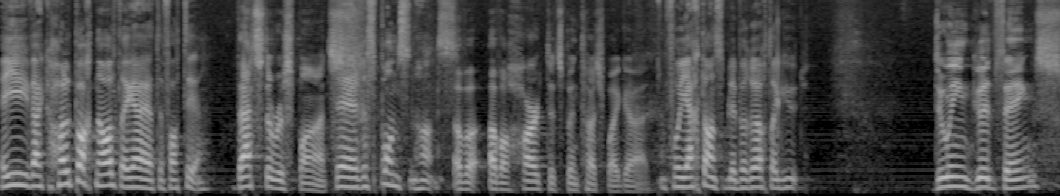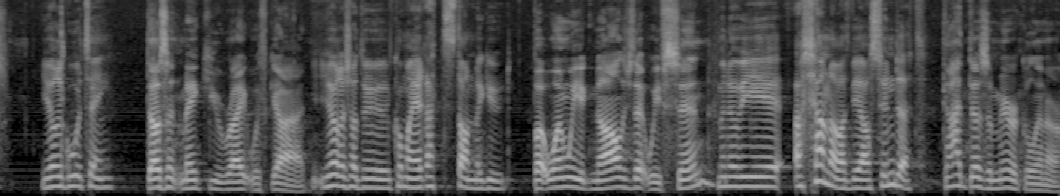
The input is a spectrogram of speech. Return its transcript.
Jeg gir vekk halvparten av alt jeg eier til fattige. That's the response Det er responsen hans. of a, of a heart that's been touched by God. For hjertet hans blir berørt av Gud. Doing good things Gjøre gode ting doesn't make you right with God. gjør ikke at du kommer i rett stand med Gud. But when we acknowledge that we've sinned, Men når vi erkjenner at vi har syndet, God does a miracle in our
